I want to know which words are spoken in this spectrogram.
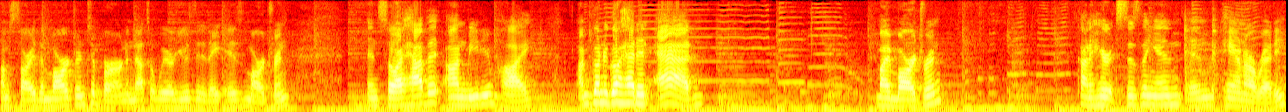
I'm sorry, the margarine to burn, and that's what we are using today is margarine. And so I have it on medium high. I'm gonna go ahead and add my margarine. Kind of hear it sizzling in, in the pan already.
